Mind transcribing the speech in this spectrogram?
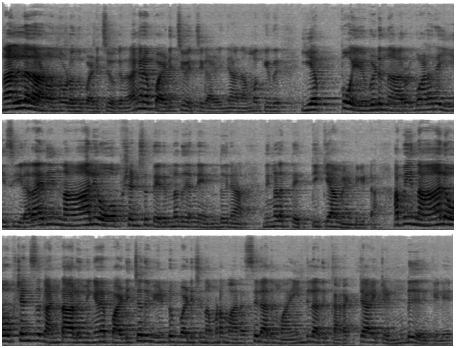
നല്ലതാണ് ഒന്നുകൂടെ ഒന്ന് പഠിച്ചു വെക്കുന്നത്? അങ്ങനെ പഠിച്ചു വെച്ച് കഴിഞ്ഞാൽ നമുക്കിത് എപ്പോ എവിടുന്ന് ആരും വളരെ ഈസിയിൽ അതായത് ഈ നാല് ഓപ്ഷൻസ് തരുന്നത് തന്നെ എന്തിനാ? നിങ്ങളെ തെറ്റിക്കാൻ വേണ്ടിയിട്ടാണ് അപ്പൊ ഈ നാല് ഓപ്ഷൻസ് കണ്ടാലും ഇങ്ങനെ പഠിച്ചത് വീണ്ടും പഠിച്ച് നമ്മുടെ മനസ്സിൽ അത് മൈൻഡിൽ അത് കറക്റ്റ് ആയിട്ടുണ്ട് എങ്കിൽ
